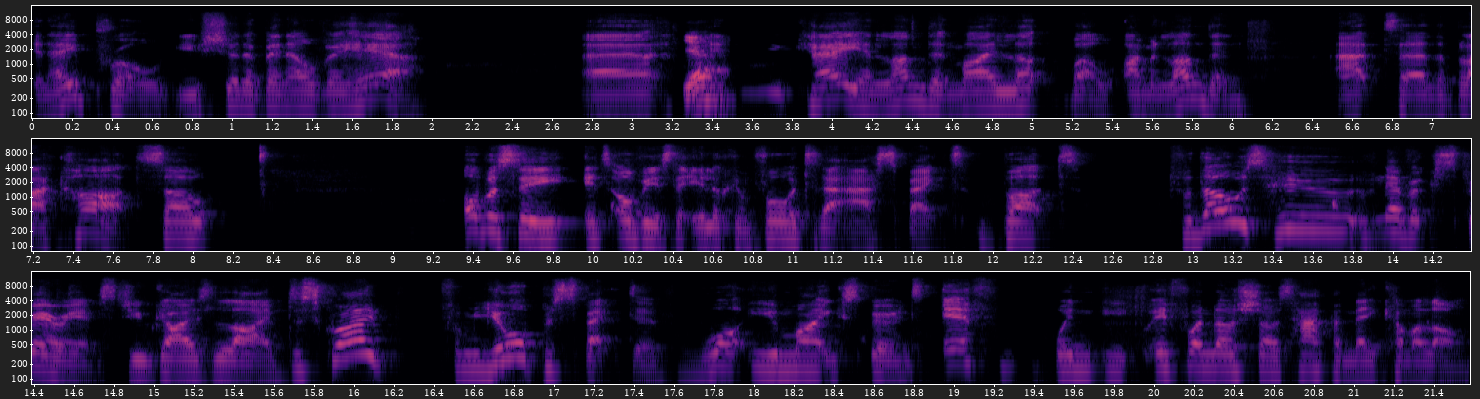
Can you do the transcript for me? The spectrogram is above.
in April, you should have been over here uh, yeah. in the UK, in London. My lo- well, I'm in London at uh, the Black Heart. So obviously, it's obvious that you're looking forward to that aspect. But for those who have never experienced you guys live, describe from your perspective what you might experience if when if when those shows happen, they come along.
